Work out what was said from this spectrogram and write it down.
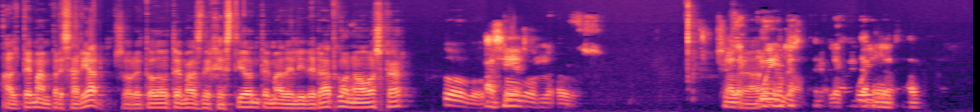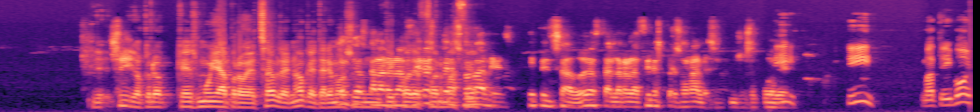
al tema empresarial, sobre todo temas de gestión, tema de liderazgo, ¿no, Oscar? Todo, a todos lados. a la escuela, a la escuela. Sí. Yo creo que es muy aprovechable, ¿no? Que tenemos un tipo de formación. Personales, he pensado, ¿eh? hasta las relaciones personales incluso se puede. Sí, matrimonio.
